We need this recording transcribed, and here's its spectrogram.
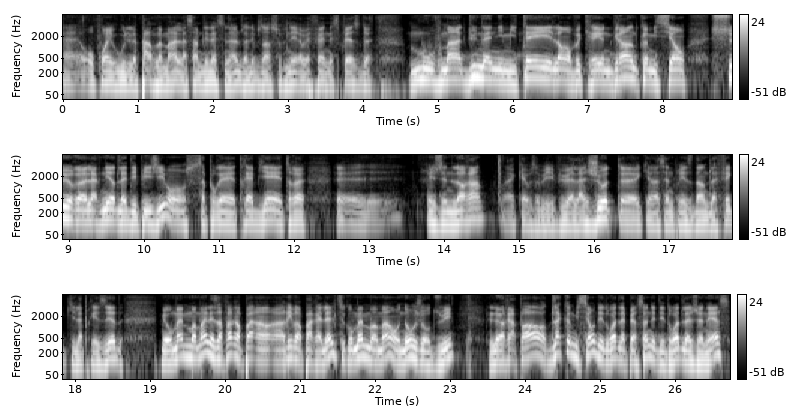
euh, au point où le Parlement, l'Assemblée nationale, vous allez vous en souvenir, avait fait une espèce de mouvement d'unanimité. Là, on veut créer une grande commission sur euh, l'avenir de la DPJ. Bon, ça pourrait très bien être Régine Laurent, euh, que vous avez vu à la Joute, euh, qui est l'ancienne présidente de la FIC qui la préside. Mais au même moment, les affaires arrivent en parallèle. C'est qu'au même moment, on a aujourd'hui le rapport de la Commission des droits de la personne et des droits de la jeunesse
